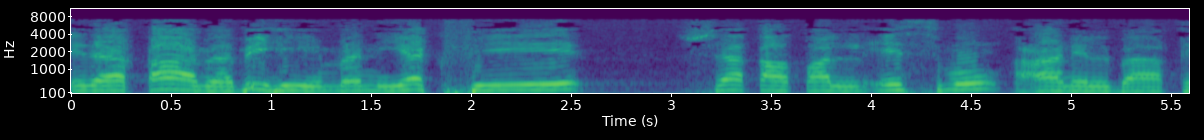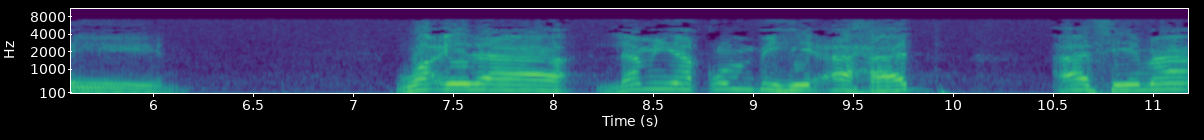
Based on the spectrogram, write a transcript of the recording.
إذا قام به من يكفي سقط الإثم عن الباقين. وإذا لم يقم به أحد أثم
